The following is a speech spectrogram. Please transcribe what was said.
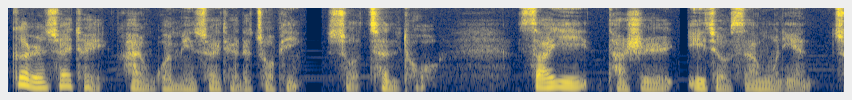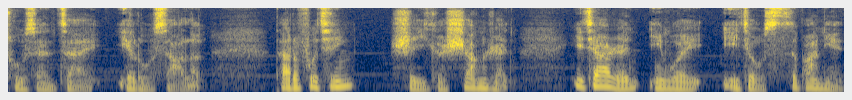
个人衰退和文明衰退的作品所衬托。萨伊，他是一九三五年出生在耶路撒冷，他的父亲是一个商人，一家人因为一九四八年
